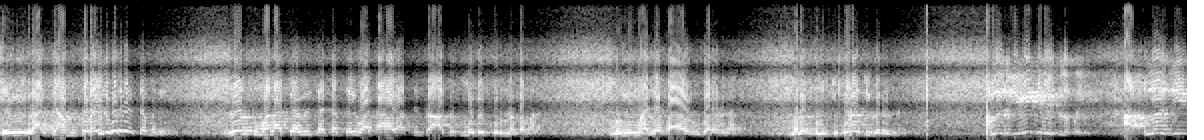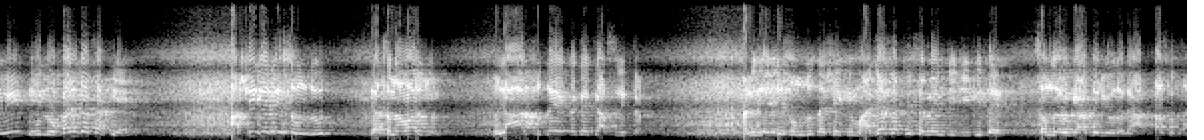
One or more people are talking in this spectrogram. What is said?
त्यावेळी राज्य आमचं राहील बरं याच्यामध्ये. जर तुम्हाला त्यावेळी त्याच्यात काही वाटा हवा असेल तर आजच मदत करू नका मला. मग मी माझ्या पायावर उभा राहणार. मला तुमची कोणाची गरज नाही. आपलं जीवित पाहिजे. आपलं जीवित हे लोकांच्यासाठी आहे. अशी ज्याची समजूत त्याचं नाव अर्जुन. म्हणजे आज सुद्धा एखाद्याची असली तर. आणि ज्याची समजूत अशी आहे की माझ्यासाठी सगळ्यांची जीवित आहे. समजा की हा दुर्योधन आहे आता सुद्धा.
